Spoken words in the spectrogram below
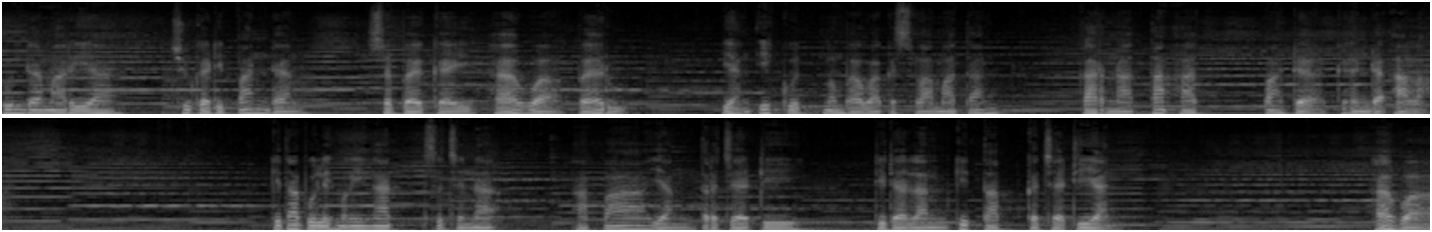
Bunda Maria juga dipandang sebagai Hawa baru yang ikut membawa keselamatan karena taat pada kehendak Allah. Kita boleh mengingat sejenak apa yang terjadi di dalam kitab Kejadian. Hawa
